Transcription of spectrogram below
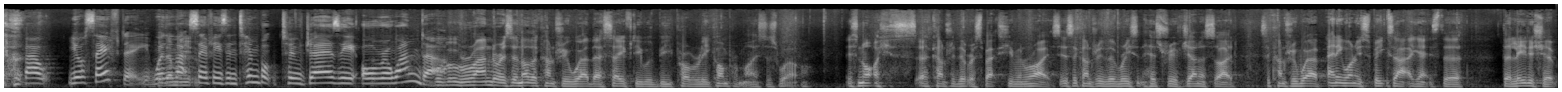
is about your safety, whether that we, safety is in Timbuktu, Jersey, or Rwanda. Well, Rwanda is another country where their safety would be probably compromised as well. It's not a, a, country that respects human rights. It's a country with a recent history of genocide. It's a country where anyone who speaks out against the the leadership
